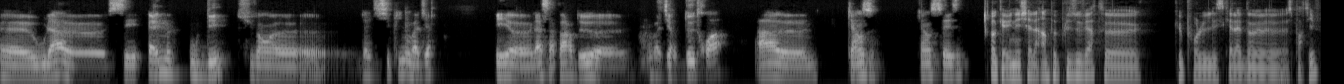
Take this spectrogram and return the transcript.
où là c'est M ou D suivant la discipline on va dire et là ça part de on va dire 2 3 à 15, 15, 16. Ok, une échelle un peu plus ouverte euh, que pour l'escalade euh, sportive?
